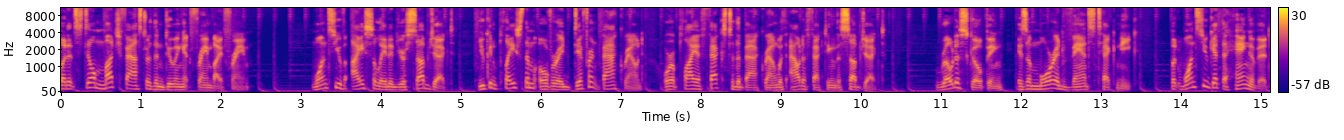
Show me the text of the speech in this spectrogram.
but it's still much faster than doing it frame by frame. Once you've isolated your subject, you can place them over a different background or apply effects to the background without affecting the subject. Rotoscoping is a more advanced technique, but once you get the hang of it,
